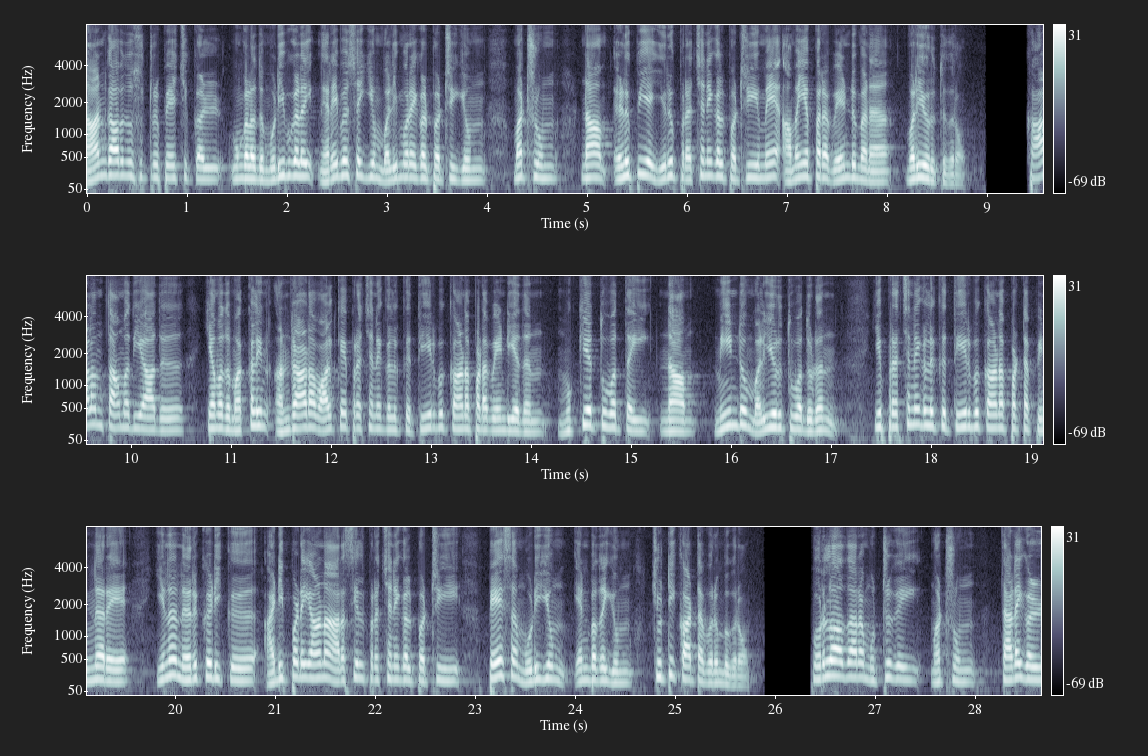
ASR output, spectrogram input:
நான்காவது சுற்று பேச்சுக்கள் உங்களது முடிவுகளை நிறைவு செய்யும் வழிமுறைகள் பற்றியும் மற்றும் நாம் எழுப்பிய இரு பிரச்சனைகள் பற்றியுமே அமையப்பெற வேண்டுமென வலியுறுத்துகிறோம். காலம் தாமதியாது எமது மக்களின் அன்றாட வாழ்க்கை பிரச்சனைகளுக்கு தீர்வு காணப்பட வேண்டியதன் முக்கியத்துவத்தை நாம் மீண்டும் வலியுறுத்துவதுடன் இப்பிரச்சனைகளுக்கு தீர்வு காணப்பட்ட பின்னரே இன நெருக்கடிக்கு அடிப்படையான அரசியல் பிரச்சனைகள் பற்றி பேச முடியும் என்பதையும் சுட்டிக்காட்ட விரும்புகிறோம். பொருளாதார முற்றுகை மற்றும் தடைகள்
